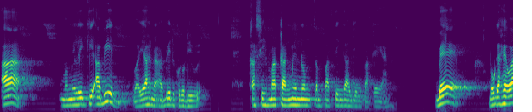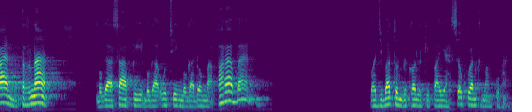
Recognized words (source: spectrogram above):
A memiliki abid. Wayahna abid kudu di kasih makan minum tempat tinggal jeung pakaian. B boga hewan ternak. boga sapi boga ucing boga domba. Paraban. Wajibatun biqadil kipayah seukuran kemampuan.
